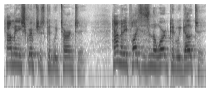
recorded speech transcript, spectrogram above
How many scriptures could we turn to? How many places in the Word could we go to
